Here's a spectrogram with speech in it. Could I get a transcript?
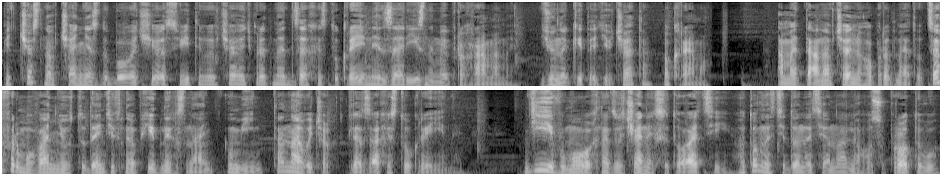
Під час навчання здобувачі освіти вивчають предмет захисту країни за різними програмами, юнаки та дівчата окремо. А мета навчального предмету це формування у студентів необхідних знань, умінь та навичок для захисту України, дії в умовах надзвичайних ситуацій, готовності до національного супротиву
